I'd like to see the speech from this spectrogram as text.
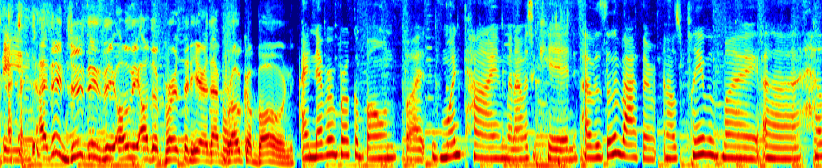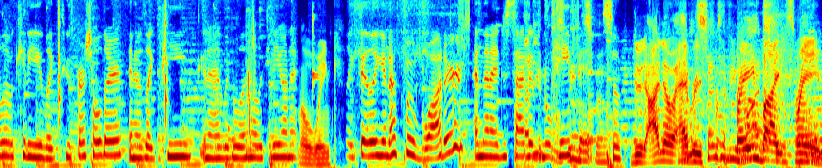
pain. I think Juicy's the only other person here that broke a bone. I never broke a bone, but one time when I was a kid, I was in the bathroom and I was playing with my uh, Hello Kitty like toothbrush holder, and it was like pink, and I had like a little Hello Kitty on it, A wink. like filling it up with water, and then I decided you know to tape it. spell? So Dude, I know every sense have you frame by frame.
